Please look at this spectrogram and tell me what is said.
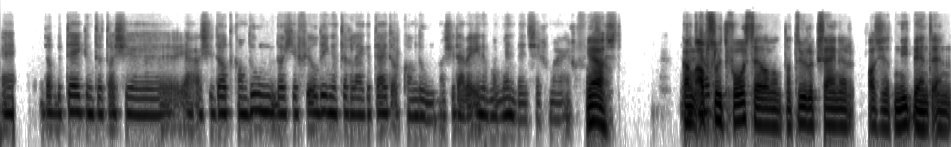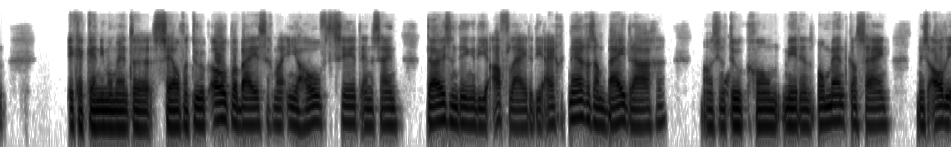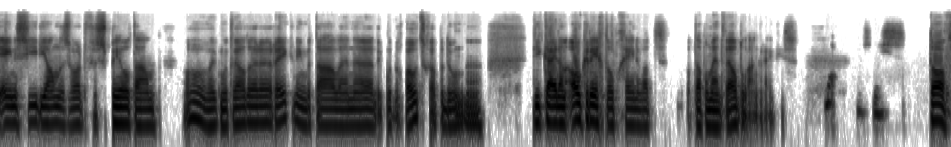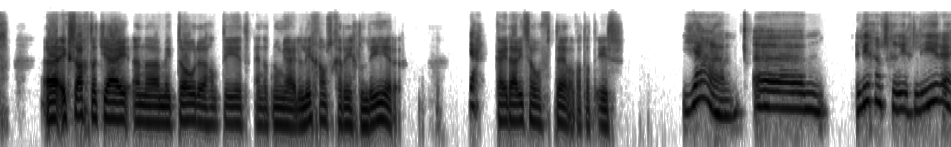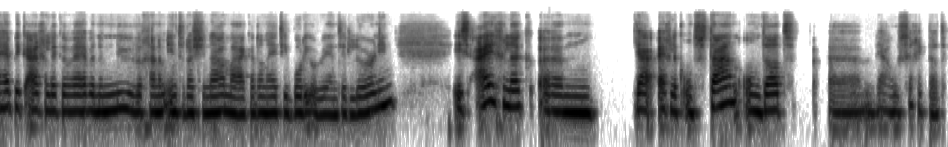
Dat betekent dat als je, ja, als je dat kan doen, dat je veel dingen tegelijkertijd ook kan doen. Als je daarbij in het moment bent, zeg maar, en Ja. gefocust. Kan Dat me absoluut voorstellen, want natuurlijk zijn er, als je dat niet bent, en ik herken die momenten zelf natuurlijk ook, waarbij je zeg maar in je hoofd zit en er zijn duizend dingen die je afleiden, die eigenlijk nergens aan bijdragen. Maar als je Ja. natuurlijk gewoon meer in het moment kan zijn, dan is al die energie die anders wordt verspild dan, oh, ik moet wel de eh, rekening betalen en eh, ik moet nog boodschappen doen. eh. die kan je dan ook richten op hetgene wat op dat moment wel belangrijk is. Precies. Tof. Ik zag dat jij een methode hanteert en dat noem jij lichaamsgericht leren. Ja. Kan je daar iets over vertellen, wat dat is? Ja, ehm, lichaamsgericht leren heb ik eigenlijk, we hebben hem nu, we gaan hem internationaal maken, dan heet hij Body Oriented Learning. Is eigenlijk, ehm, ja, eigenlijk ontstaan omdat, ehm, ja, hoe zeg ik dat?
